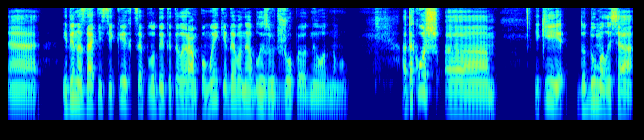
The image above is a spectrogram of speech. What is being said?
Е, єдина здатність яких це плодити телеграм-помийки, де вони облизують жопи одне одному. А також е, які додумалися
